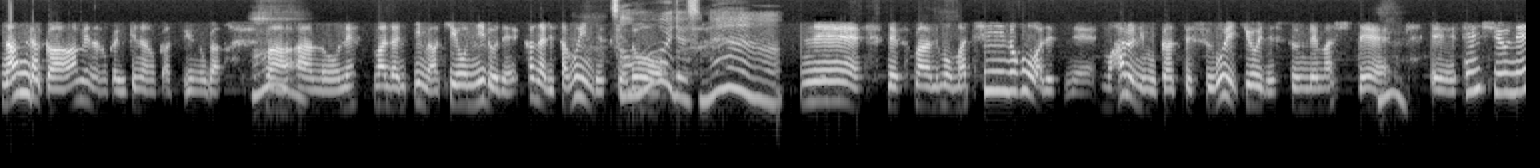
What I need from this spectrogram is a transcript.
なんだか雨なのか雪なのかっていうのが、まあ、あのね、まだ今気温2度でかなり寒いんですけど。寒いですね。ねえ、で、まあ、もう街の方はですね、もう春に向かってすごい勢いで進んでまして、うんえー先週ね、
